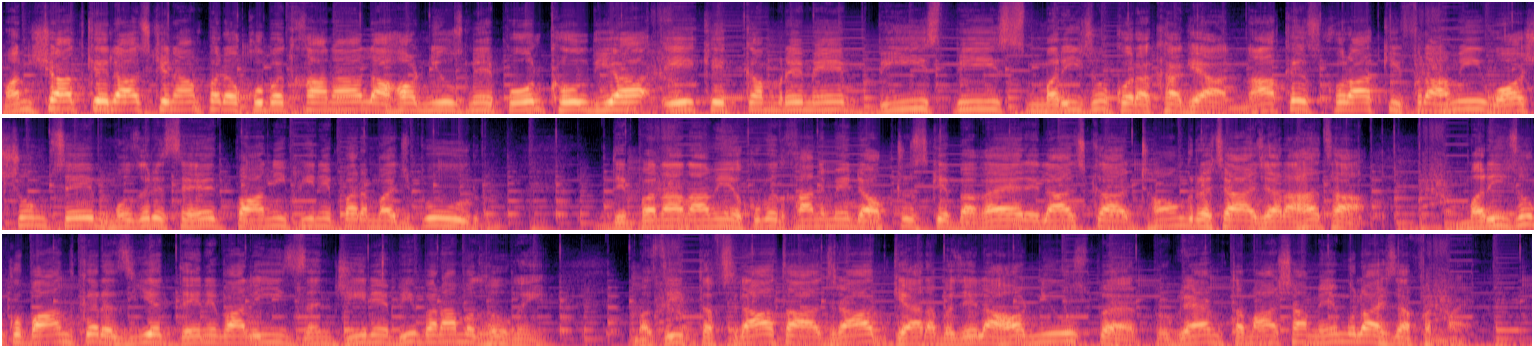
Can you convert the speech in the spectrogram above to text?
منشیات کے علاج کے نام پر عقوبت خانہ لاہور نیوز نے پول کھول دیا۔ ایک ایک کمرے میں بیس بیس مریضوں کو رکھا گیا۔ ناقص خوراک کی فراہمی، واش روم سے مضر صحت، پانی پینے پر مجبور۔ دپنا نامی عقوبت خانے میں ڈاکٹرز کے بغیر علاج کا ڈھونگ رچایا جا رہا تھا۔ مریضوں کو باندھ کر اذیت دینے والی زنجیریں بھی برآمد ہو گئیں۔ مزید تفصیلات آج رات گیارہ بجے لاہور نیوز پر پروگرام تماشا میں ملاحظہ فرمائیں۔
